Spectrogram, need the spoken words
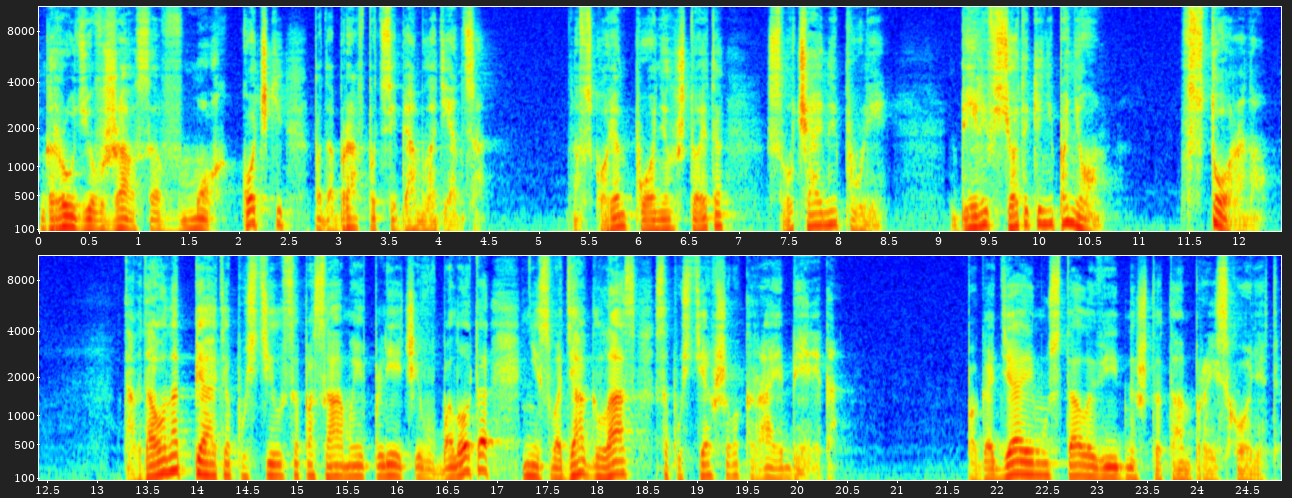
грудью вжался в мох кочки, подобрав под себя младенца. Но вскоре он понял, что это случайные пули. Били все-таки не по нем, в сторону. Тогда он опять опустился по самые плечи в болото, не сводя глаз с опустевшего края берега. Погодя, ему стало видно, что там происходит.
